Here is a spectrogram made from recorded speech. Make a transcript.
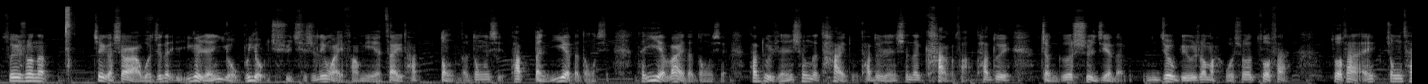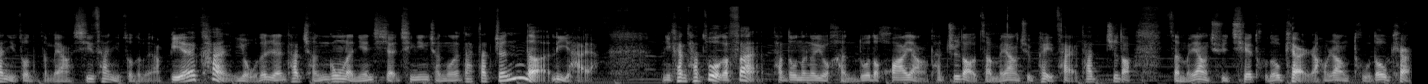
所以说呢。这个事儿啊，我觉得一个人有不有趣，其实另外一方面也在于他懂的东西，他本业的东西，他业外的东西，他对人生的态度，他对人生的看法，他对整个世界的，你就比如说嘛，我说做饭，做饭，哎，中餐你做的怎么样？西餐你做的怎么样？别看有的人他成功了，年纪小轻轻成功了，他他真的厉害啊。你看他做个饭，他都能够有很多的花样，他知道怎么样去配菜，他知道怎么样去切土豆片儿，然后让土豆片儿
